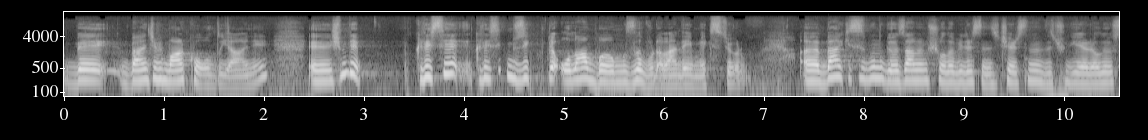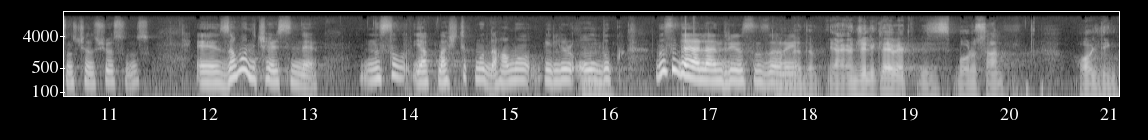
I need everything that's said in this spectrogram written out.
ve bence bir marka oldu yani. Ee, şimdi klasik, klasik müzikle olan bağımızı burada ben değinmek istiyorum. Ee, belki siz bunu gözlemlemiş olabilirsiniz. İçerisinde de çünkü yer alıyorsunuz, çalışıyorsunuz. Ee, zaman içerisinde nasıl yaklaştık mı, daha mı bilir olduk? Nasıl değerlendiriyorsunuz orayı? Anladım. Yani öncelikle evet biz Borusan Holding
